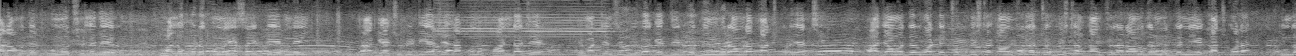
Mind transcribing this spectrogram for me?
আর আমাদের কোনো ছেলেদের ভালো করে কোনো এসআইপিএফ নেই, না গ্যাচুরিটি আছে, না কোনো ফান্ড আছে। এমার্জেন্সি বিভাগে দীর্ঘদিন ধরে আমরা কাজ করে যাচ্ছি। আজ আমাদের ওয়ার্ডে চব্বিশটা কাউন্সিলর চব্বিশটা কাউন্সিলর আমাদের মধ্যে নিয়ে কাজ করায়, কিন্তু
